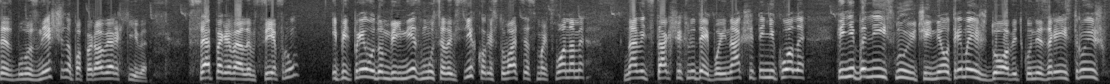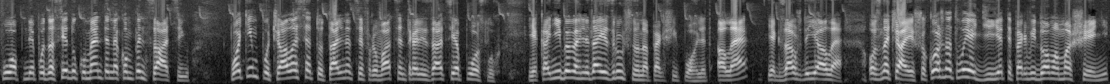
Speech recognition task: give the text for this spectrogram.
це було знищено паперові архіви. Все перевели в цифру і під приводом війни змусили всіх користуватися смартфонами навіть старших людей, бо інакше ти ніколи, ти ніби не існуючий, не отримаєш довідку, не зареєструєш ФОП, не подаси документи на компенсацію. Потім почалася тотальна цифрова централізація послуг, яка ніби виглядає зручно на перший погляд, але, як завжди, є але, означає, що кожна твоя дія тепер відома машині,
